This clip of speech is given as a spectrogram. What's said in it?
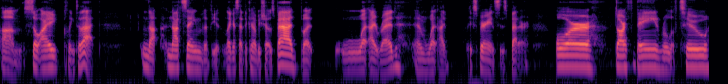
Um, so I cling to that. Not not saying that the like I said the Kenobi show is bad, but what I read and what I've experienced is better. Or Darth Bane, Rule of Two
